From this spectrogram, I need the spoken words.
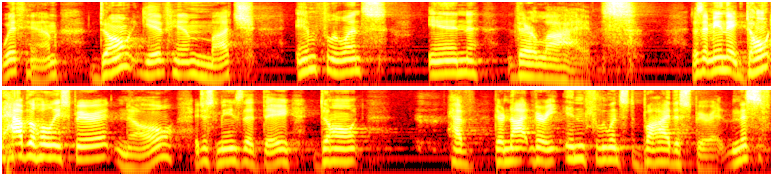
with Him, don't give Him much influence in their lives. Does it mean they don't have the Holy Spirit? No. It just means that they don't have they're not very influenced by the spirit. And this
